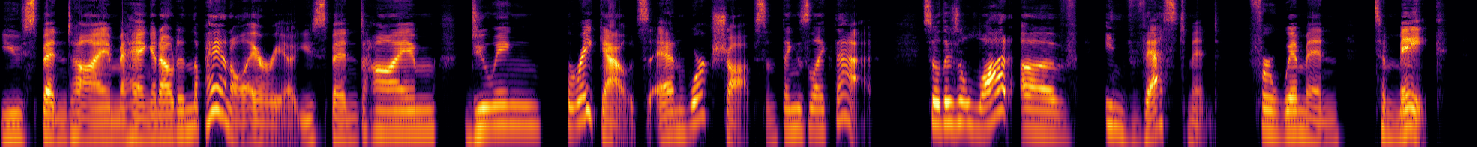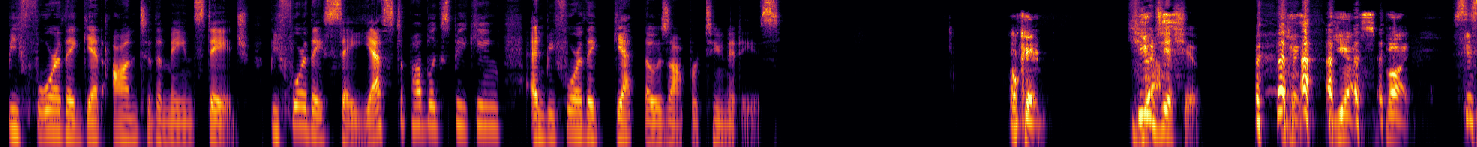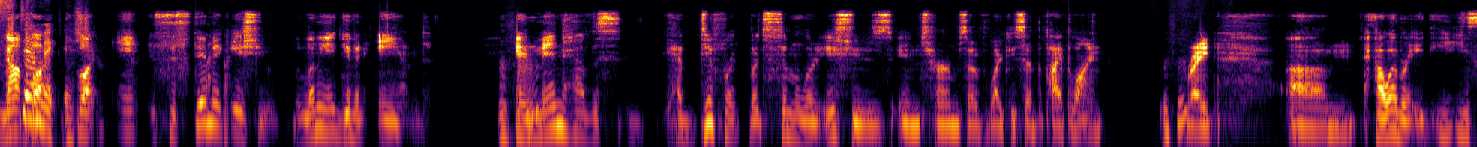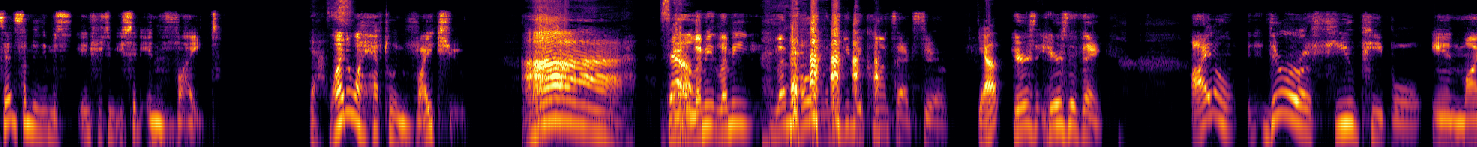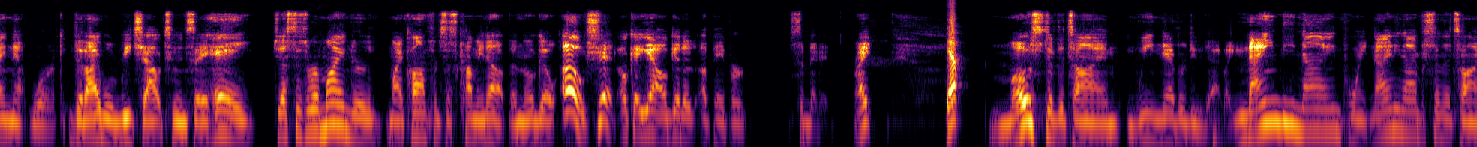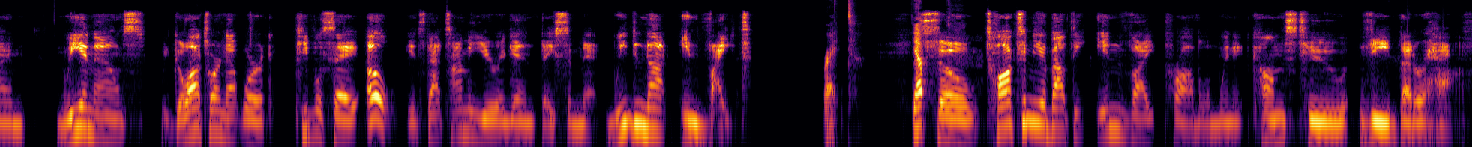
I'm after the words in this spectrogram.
You spend time hanging out in the panel area. You spend time doing breakouts and workshops and things like that. So there's a lot of investment for women to make before they get onto the main stage, before they say yes to public speaking, and before they get those opportunities. Okay. Huge yes. issue. yes, but systemic not but, issue. But systemic issue. Let me give an and. Mm-hmm. And men have this have different but similar issues in terms of, like you said, the pipeline, mm-hmm. right? Um, however, it, you said something that was interesting. You said invite. Yes. Why do I have to invite you? Ah. So Now, let me let me let me hold on. Let me give you context here. Yep. Here's here's the thing. I don't. There are a few people in my network that I will reach out to and say, "Hey, just as a reminder, my conference is coming up," and they'll go, "Oh shit, okay, yeah, I'll get a, a paper submitted." Right? Yep. Most of the time, we never do that. Like 99.99% of the time, we announce, we go out to our network, people say, "Oh, it's that time of year again." They submit. We do not invite. Right. Yep. So, talk to me about the invite problem when it comes to the better half.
